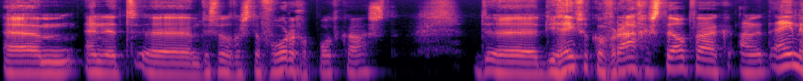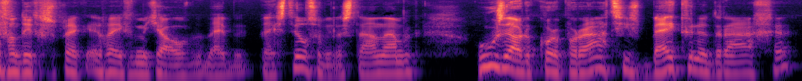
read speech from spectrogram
Um, en het, uh, dus dat was de vorige podcast. De, die heeft ook een vraag gesteld waar ik aan het einde van dit gesprek even met jou bij, bij stil zou willen staan. Namelijk, hoe zouden corporaties bij kunnen dragen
